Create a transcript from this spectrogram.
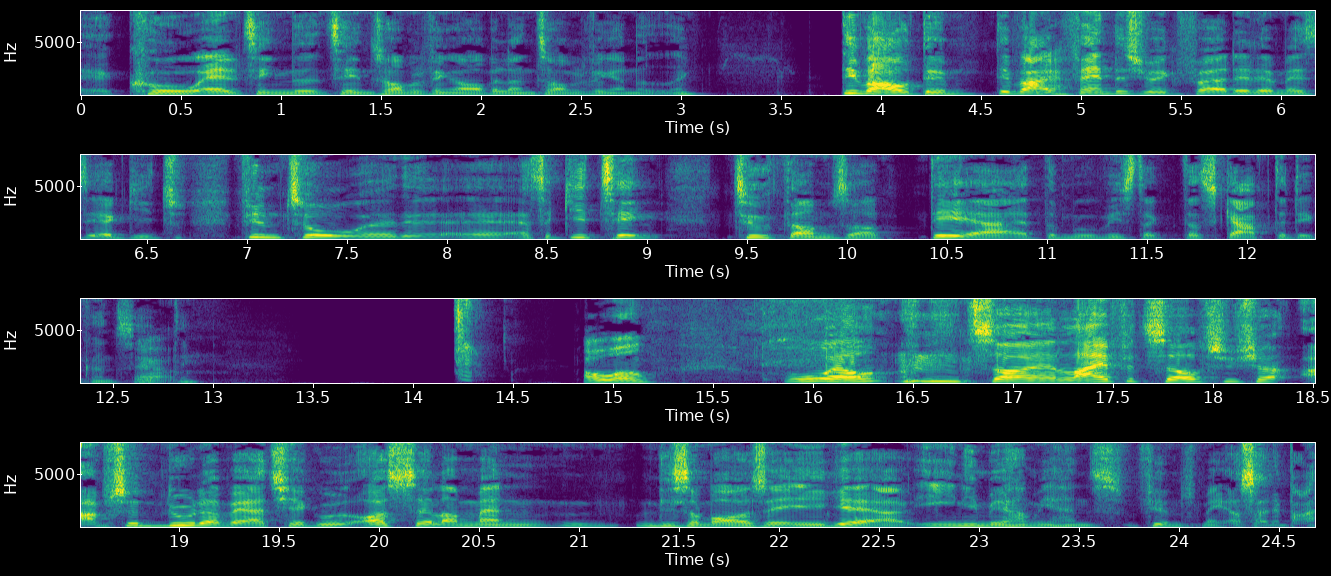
øh, koge alting ned til en tommelfinger op, eller en tommelfinger ned, ikke? Det var jo dem. Det var, ja. fandtes jo ikke før det der med at give film to, øh, øh, altså give ting two thumbs up. Det er at The Movies, der, der skabte det koncept, ja. ikke? Oh well. Oh well, så uh, Life Itself synes jeg absolut er værd at tjekke ud, også selvom man ligesom også ikke er enig med ham i hans filmsmag, og så er det bare,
